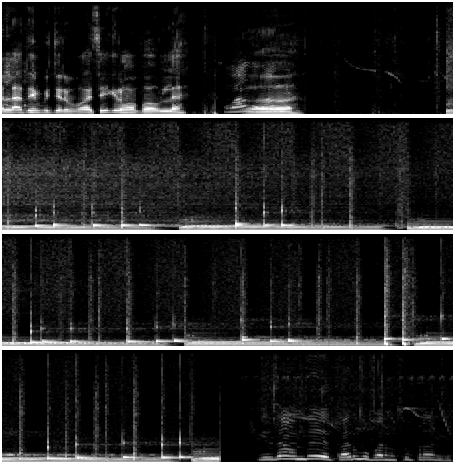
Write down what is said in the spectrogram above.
எல்லாத்தையும் பிச்சிரு போ சீக்கிரமா போ உள்ள. இதுதான் வந்து கரும்பு பாருங்க சூப்பரா இருக்கு.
